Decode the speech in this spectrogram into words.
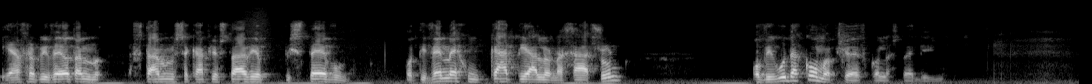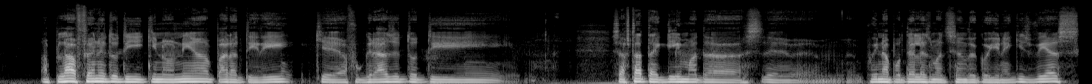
Οι άνθρωποι δε όταν φτάνουν σε κάποιο στάδιο πιστεύουν ότι δεν έχουν κάτι άλλο να χάσουν οδηγούνται ακόμα πιο εύκολα στο έγκλημα. Απλά φαίνεται ότι η κοινωνία παρατηρεί και αφουγκράζεται ότι σε αυτά τα εγκλήματα που είναι αποτέλεσμα της ενδοοικογενειακής βίας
